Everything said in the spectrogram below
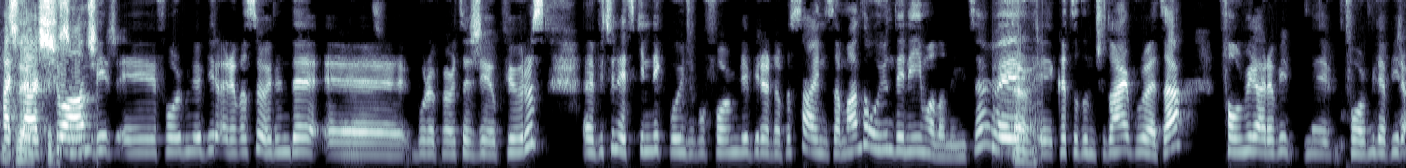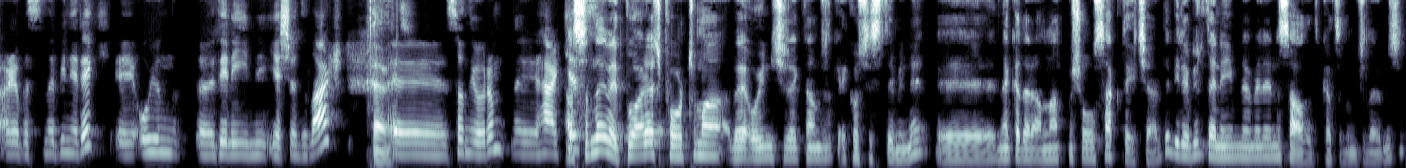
Hatta Zevkli şu an için. bir e, Formula 1 arabası önünde e, bu röportajı yapıyoruz. E, bütün etkinlik boyunca bu Formula 1 arabası aynı zamanda oyun deneyim alanıydı ve Evet. e, katılımcılar burada Formula, araba, e, Formula 1 arabasına binerek e, oyun e, deneyimi yaşadılar. Evet. E, sanıyorum e, herkes... Aslında evet bu araç portuma ve oyun içi reklamcılık ekosistemini e, ne kadar anlatmış olsak da içeride birebir deneyimlemelerini sağladı katılımcılarımızın.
